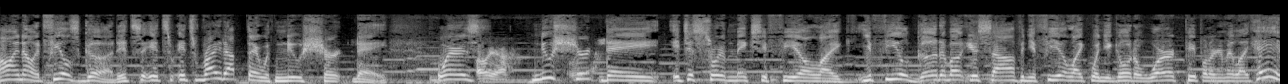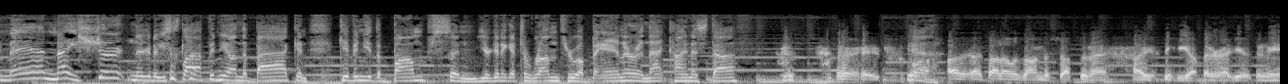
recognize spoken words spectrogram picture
Oh, I know. It feels good. It's it's it's right up there with new shirt day. Whereas Oh, yeah. new shirt day, it just sort of makes you feel like you feel good about yourself and you feel like when you go to work, people are going to be like, "Hey man, nice shirt." And they're going to be slapping you on the back and giving you the bumps and you're going to get to run through a banner and that kind of stuff. all right, Yeah. well, I, I thought I was on to something. I I think you got better ideas than me.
